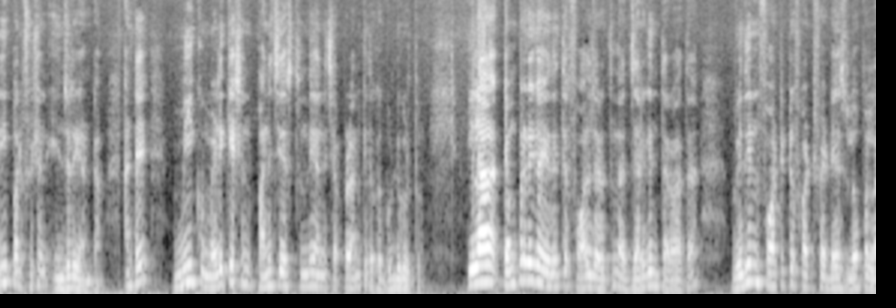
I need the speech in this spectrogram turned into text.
రీపర్ఫ్యూషన్ ఇంజరీ అంటాం. అంటే మీకు మెడికేషన్ పని చేస్తుంది అని చెప్పడానికి ఇది ఒక గుడ్డు గుర్తు. ఇలా టెంపరీగా ఏదైతే ఫాల్ జరుగుతుందో అది జరిగిన తర్వాత within forty to forty five days లోపల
